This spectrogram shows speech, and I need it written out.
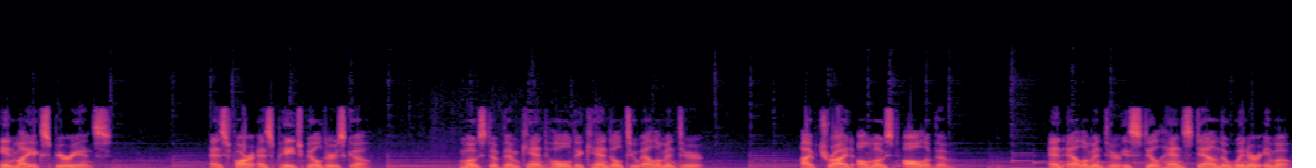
In my experience, as far as page builders go, most of them can't hold a candle to Elementor. I've tried almost all of them. And Elementor is still hands down the winner IMO.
